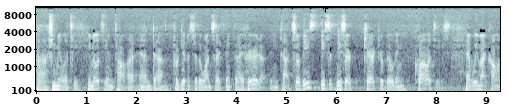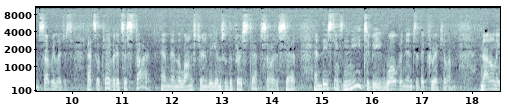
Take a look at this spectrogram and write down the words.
uh humility. Humility and, uh, and um, forgiveness are the ones I think that I heard are being taught. So these these these are character building qualities, and we might call them sub-religious. That's okay, but it's a start, and and the longest journey begins with the first step. So it is said, and these things need to be woven into the curriculum not only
